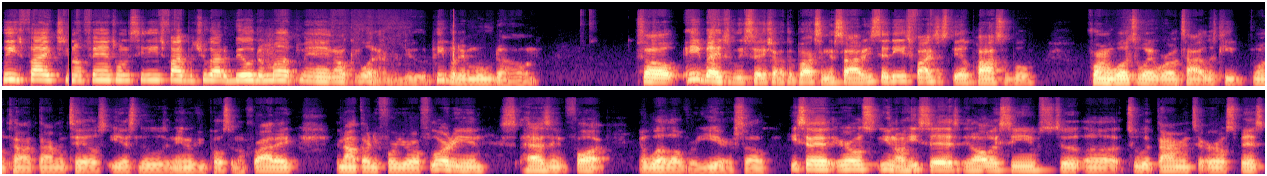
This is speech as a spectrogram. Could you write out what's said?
these fights, you know, fans want to see these fights, but you got to build them up, man. Okay, whatever, dude. People that moved on. So he basically said, shout out to Boxing Insider. He said these fights are still possible. Former welterweight world titles Keith one time Thurman tells ES News in an interview posted on Friday. The now 34 year old Floridian hasn't fought in well over a year. So he said Earl's, you know, he says it always seems to uh to a Thurman to Earl Spence.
